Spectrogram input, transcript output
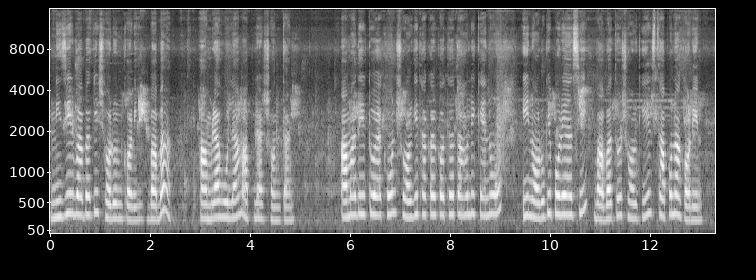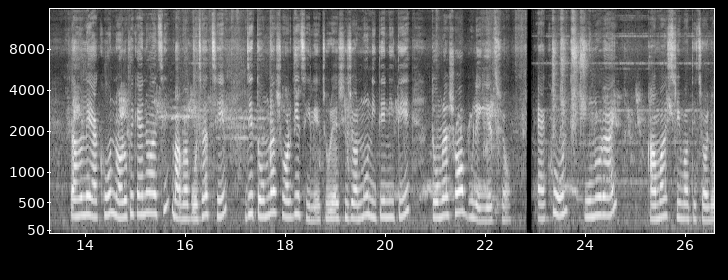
নিজের বাবাকে স্মরণ করে, বাবা, আমরা হলাম আপনার সন্তান। আমাদের তো এখন স্বর্গে থাকার কথা, তাহলে কেন এই নরকে পড়ে আছি? বাবা তো স্বর্গের স্থাপনা করেন। তাহলে এখন নরকে কেন আছি? বাবা বোঝাচ্ছেন যে তোমরা স্বর্গে ছিলে, চুরাশি জন্ম নিতে নিতে তোমরা সব ভুলে গিয়েছ। এখন পুনরায় আমার শ্রীমতে চলো।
